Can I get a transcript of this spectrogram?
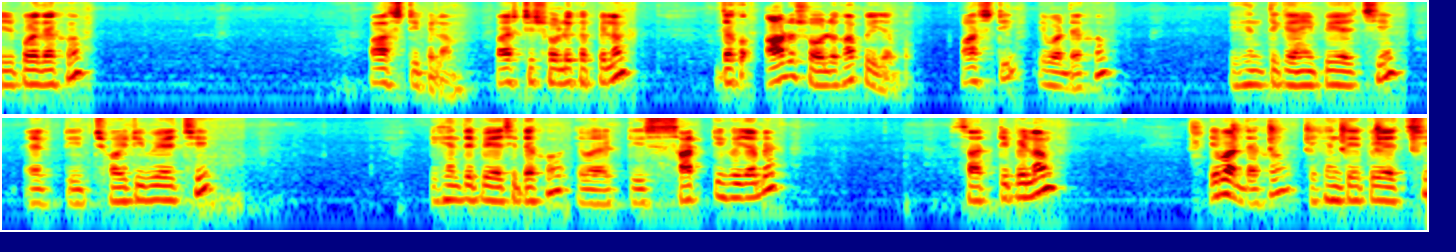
এরপরে দেখো, পাঁচটি পেলাম। পাঁচটি সরলেখা পেলাম। দেখো আরও সরলেখা পেয়ে যাব। পাঁচটি, এবার দেখো, এখান থেকে আমি পেয়ে যাচ্ছি একটি, ছয়টি পেয়ে যাচ্ছি। এখান থেকে পেয়ে যাচ্ছি, দেখো, এবার একটি ষাটটি হয়ে যাবে। ষাটটি পেলাম। এবার দেখো, এখান থেকে পেয়ে যাচ্ছি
